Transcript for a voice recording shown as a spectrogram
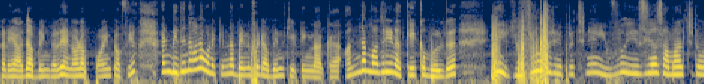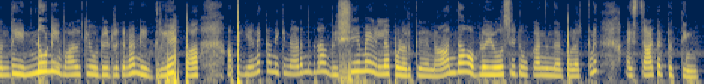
கிடையாது அப்படிங்கிறது என்னோட பாயிண்ட் ஆஃப் வியூ அண்ட் இதனால் உனக்கு என்ன பெனிஃபிட் அப்படின்னு கேட்டிங்கனாக்க அந்த மாதிரி நான் கேட்கும்பொழுது ஏய் இவ்வளோ பெரிய பிரச்சனையை இவ்வளோ ஈஸியாக சமாளிச்சுட்டு வந்து இன்னும் நீ வாழ்க்கையை விட்டுட்டுருக்குன்னா நீ கிரேட்பா அப்போ எனக்கு அன்றைக்கி நடந்ததுலாம் விஷயமே இல்லை போல இருக்கு. நான் தான் அவ்வளோ யோசிச்சுட்டு உட்காந்துருந்தேன் போல இருக்குன்னு ஐ ஸ்டார்டட் டு திங்க்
